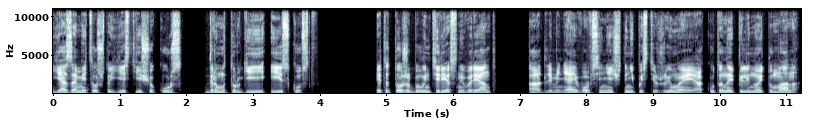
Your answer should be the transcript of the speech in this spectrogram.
я заметил, что есть еще курс драматургии и искусств. Это тоже был интересный вариант, а для меня и вовсе нечто непостижимое и окутанное пеленой тумана,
